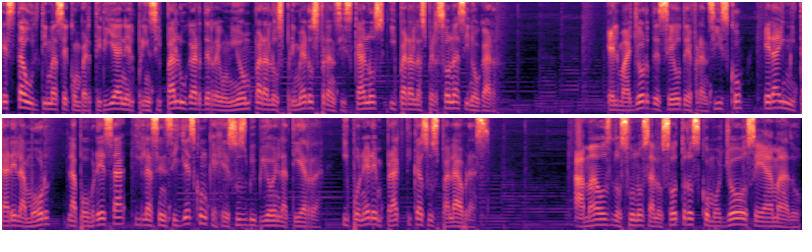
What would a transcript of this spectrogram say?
Esta última se convertiría en el principal lugar de reunión para los primeros franciscanos y para las personas sin hogar. El mayor deseo de Francisco era imitar el amor, la pobreza y la sencillez con que Jesús vivió en la tierra y poner en práctica sus palabras. Amaos los unos a los otros como yo os he amado.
